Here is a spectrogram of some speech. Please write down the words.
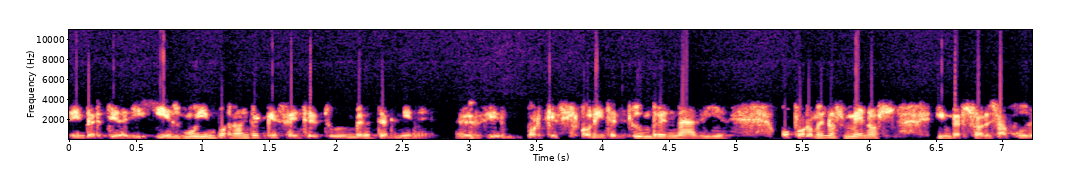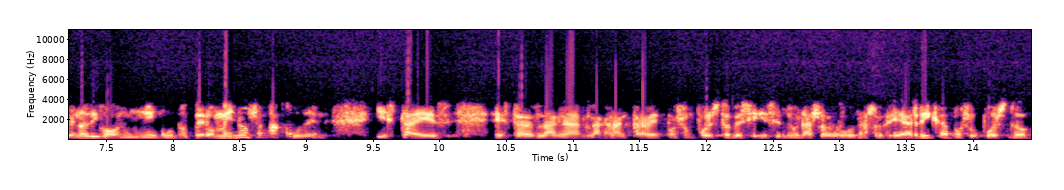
invertir allí y es muy importante que esa incertidumbre termine es decir, porque si con incertidumbre nadie, o por lo menos menos inversores acuden, no digo ninguno, pero menos acuden. Y esta es, esta es la, la gran clave. Por supuesto que sigue siendo una, una sociedad rica, por supuesto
